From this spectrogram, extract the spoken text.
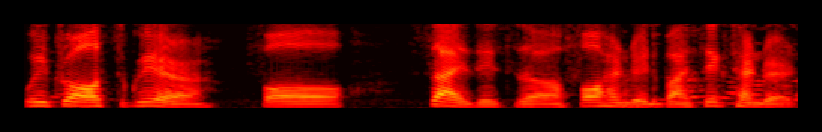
We draw a square for size is uh, 400 by 600.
